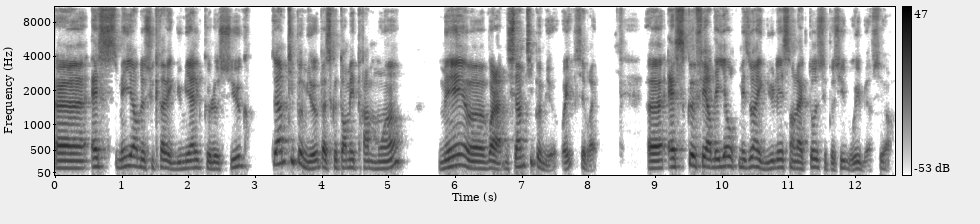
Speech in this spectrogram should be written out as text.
Euh, est-ce meilleur de sucrer avec du miel que le sucre? C'est un petit peu mieux parce que tu en mettras moins. Mais euh, voilà, c'est un petit peu mieux. Oui, c'est vrai. Est-ce que faire des yaourts maison avec du lait sans lactose, c'est possible? Oui, bien sûr.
